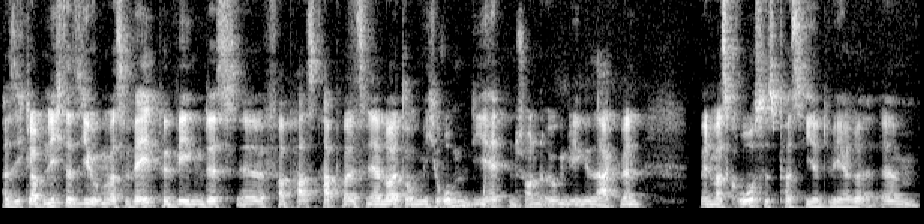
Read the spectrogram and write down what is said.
Also ich glaube nicht, dass ich irgendwas Weltbewegendes äh, verpasst habe, weil es sind ja Leute um mich rum, die hätten schon irgendwie gesagt, wenn, wenn was Großes passiert wäre. Ähm,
